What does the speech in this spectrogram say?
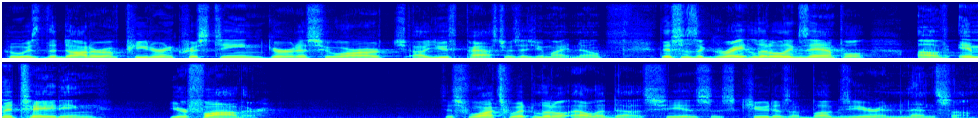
who is the daughter of Peter and Christine Gertis, who are our uh, youth pastors, as you might know. This is a great little example of imitating your father. Just watch what little Ella does. She is as cute as a bug's ear and then some.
